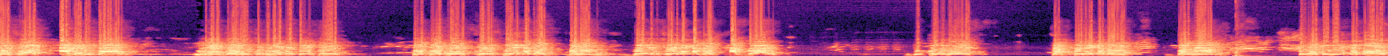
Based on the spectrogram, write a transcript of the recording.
দর্শক, আগামীকাল ম্যাচ অনুষ্ঠিত হবে দুইটি প্রথম ম্যাচ শহীদপুর একাদশ বনাম দুয়েশ্বর একাদশ খাদ্যর দ্বিতীয় ম্যাচ একাদশ বনাম শিলাদিনী একাদশ।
